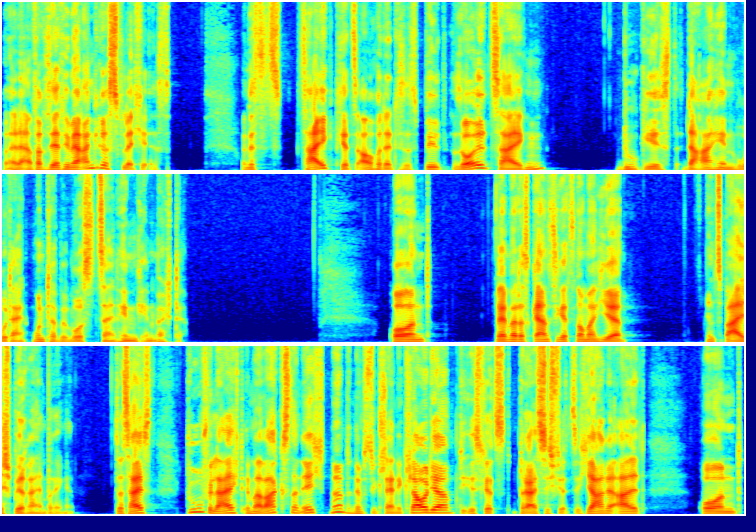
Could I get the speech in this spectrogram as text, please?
Weil da einfach sehr viel mehr Angriffsfläche ist. Und es zeigt jetzt auch, oder dieses Bild soll zeigen, du gehst dahin, wo dein Unterbewusstsein hingehen möchte. Und wenn wir das Ganze jetzt nochmal hier ins Beispiel reinbringen. Das heißt, du vielleicht im Erwachsenen-Ich, ne, du nimmst die kleine Claudia, die ist jetzt 30, 40 Jahre alt und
